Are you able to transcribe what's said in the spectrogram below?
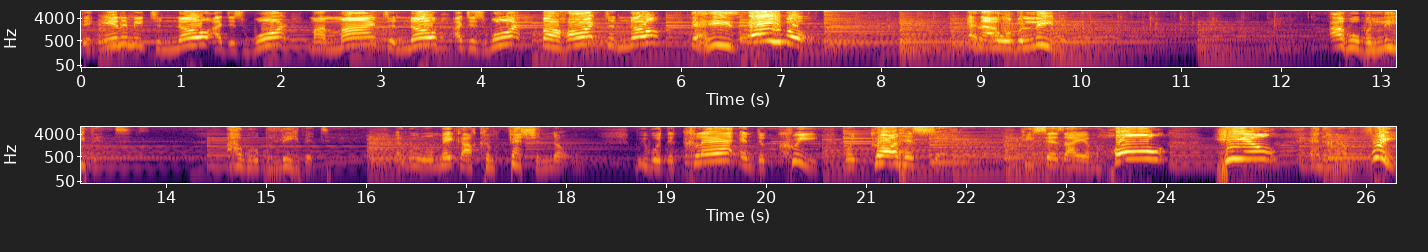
the enemy to know. I just want my mind to know. I just want my heart to know that he's able. And I will believe it. I will believe it. I will believe it we will make our confession known. We will declare and decree what God has said. He says, I am whole, healed, and I'm free.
